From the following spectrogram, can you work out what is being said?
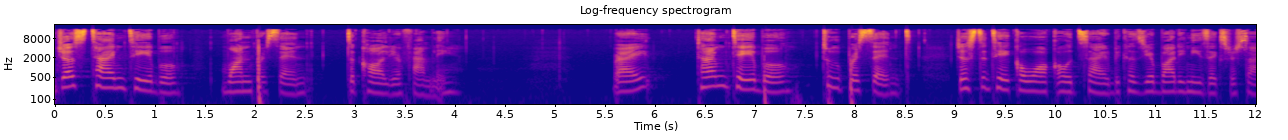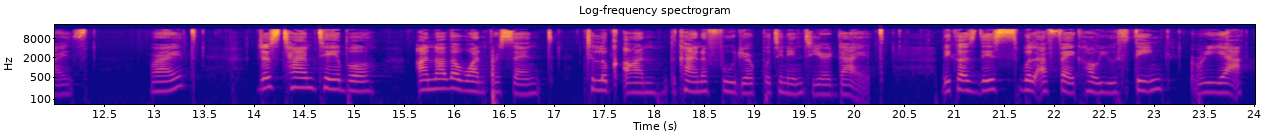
Just timetable 1% to call your family, right? Timetable 2% just to take a walk outside because your body needs exercise, right? Just timetable another 1% to look on the kind of food you're putting into your diet because this will affect how you think, react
